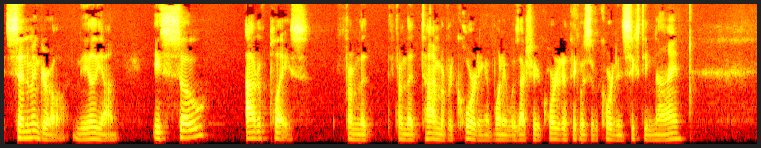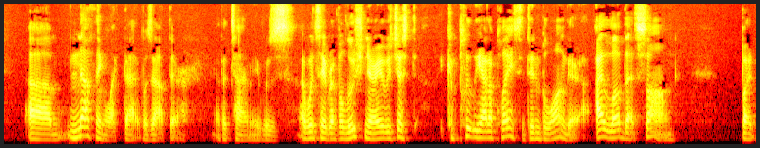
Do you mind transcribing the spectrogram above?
"Cinnamon Girl," Neil Young, is so out of place from the from the time of recording of when it was actually recorded. I think it was recorded in '69. Um, nothing like that was out there at the time. It was, I wouldn't say revolutionary. It was just completely out of place. It didn't belong there. I love that song, but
